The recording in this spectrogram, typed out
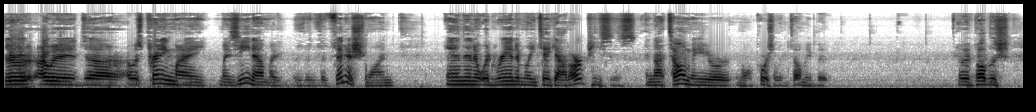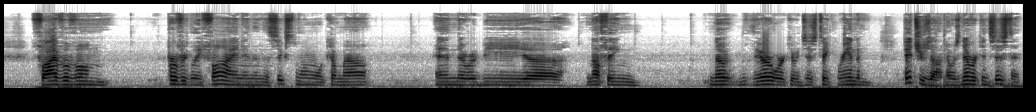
there I would uh, I was printing my my zine out my the, the, finished one, and then it would randomly take out art pieces and not tell me, or well, of course it wouldn't tell me, but it would publish five of them perfectly fine, and then the sixth one would come out and there would be uh, nothing. No, the artwork it would just take random pictures out, and it was never consistent.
